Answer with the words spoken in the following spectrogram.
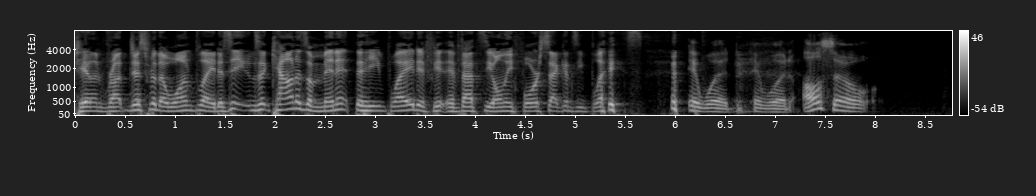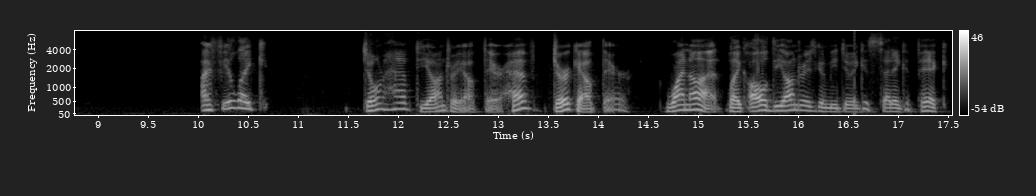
Jalen Brunson, just for the one play, does it does it count as a minute that he played if if that's the only four seconds he plays? It would. It would. Also, I feel like don't have DeAndre out there. Have Dirk out there. Why not? Like all DeAndre is going to be doing is setting a pick.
